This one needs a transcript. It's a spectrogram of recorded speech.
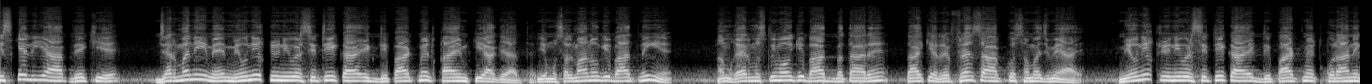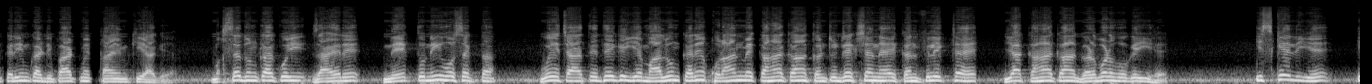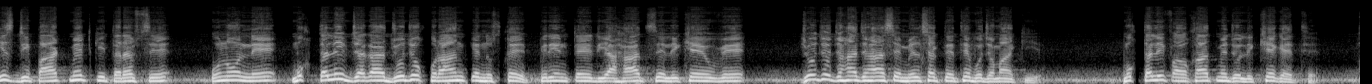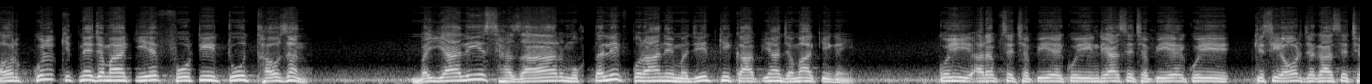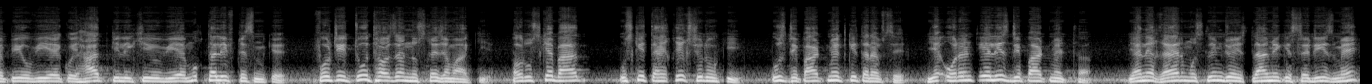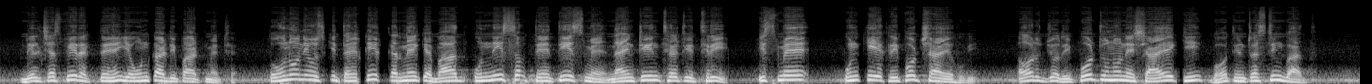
इसके लिए आप देखिए, जर्मनी में म्यूनिक यूनिवर्सिटी का एक डिपार्टमेंट कायम किया गया था। ये मुसलमानों की बात नहीं है। हम गैर मुस्लिमों की बात बता रहे हैं ताकि रेफरेंस आपको समझ में आए। म्यूनिक यूनिवर्सिटी का एक डिपार्टमेंट, कुरान करीम का डिपार्टमेंट कायम किया गया। मकसद उनका कोई ज़ाहिर है? नेक तो नहीं हो सकता। वो ये चाहते थे कि ये मालूम करें, कुरान में कहाँ कहाँ कंट्रोडिक्शन है कन्फ्लिक्ट है, या कहाँ कहाँ गड़बड़ हो गई है। इसके लिए इस डिपार्टमेंट की तरफ़ से उन्होंने मुख्तलिफ़ जगह जो जो कुरान के नुस्खे प्रिंटेड या हाथ से लिखे हुए जो जो जहाँ जहाँ से मिल सकते थे, वो जमा किए। मुख्तलिफ़ अवकात में जो लिखे गए थे, और कुल कितने जमा किए? Forty two thousand. बयालीस हज़ार मुख्तलिफ़ कुरान मजीद की कापियाँ जमा की गई। कोई अरब से छपी है, कोई इंडिया से छपी है, कोई किसी और जगह से छपी हुई है, कोई हाथ की लिखी हुई है, मुख्तलिफ़ किस्म के। 42,000 नुस्खे जमा किए और उसके बाद उसकी तहकीक शुरू की उस डिपार्टमेंट की तरफ़ से। ये ओरेंटियलिस्ट डिपार्टमेंट था यानी गैर मुस्लिम जो इस्लामिक स्टडीज़ में दिलचस्पी रखते हैं ये उनका डिपार्टमेंट है। तो उन्होंने उसकी तहकीक करने के बाद 1933 में 1933 इसमें उनकी एक रिपोर्ट शाये हुई। और जो रिपोर्ट उन्होंने शाये की बहुत इंटरेस्टिंग बात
